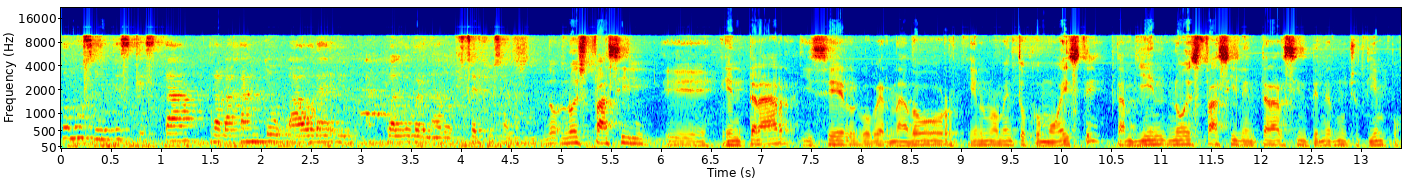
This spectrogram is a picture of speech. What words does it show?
¿Cómo sientes que está trabajando ahora el actual gobernador, Sergio Salomón? No, no es fácil eh, entrar y ser gobernador en un momento como este. También no es fácil entrar sin tener mucho tiempo,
